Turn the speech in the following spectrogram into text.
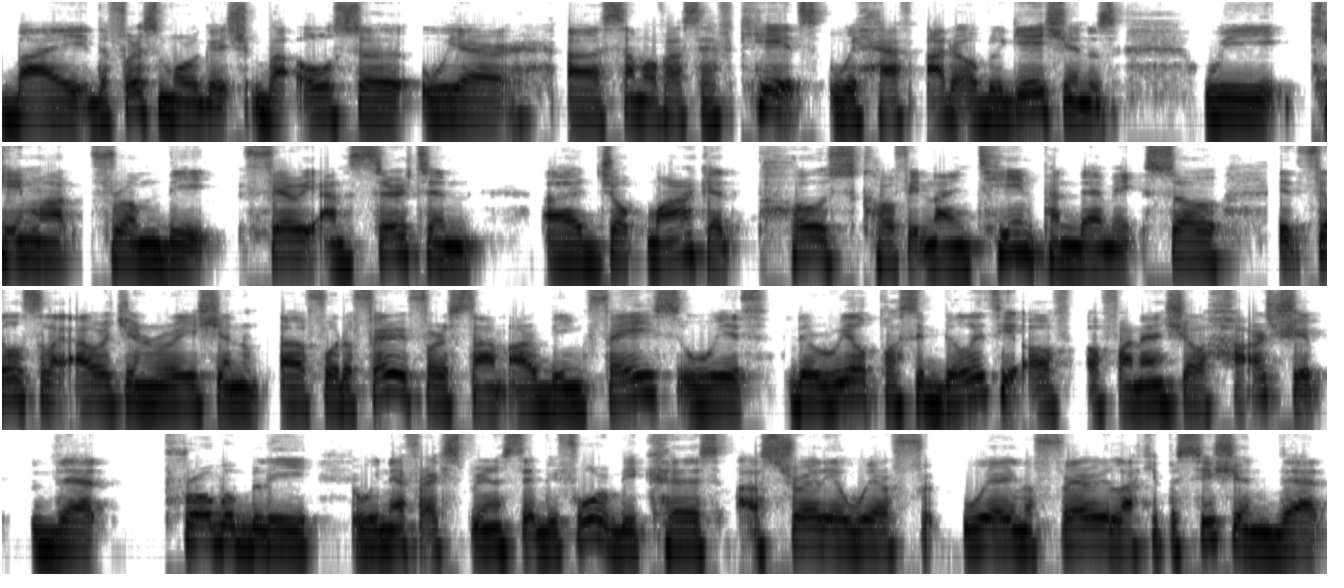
by the first mortgage, but also we are, uh, some of us have kids, we have other obligations. We came out from the very uncertain uh, job market post COVID 19 pandemic. So it feels like our generation, uh, for the very first time, are being faced with the real possibility of, of financial hardship that probably we never experienced it before because Australia we are f- we are in a very lucky position that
